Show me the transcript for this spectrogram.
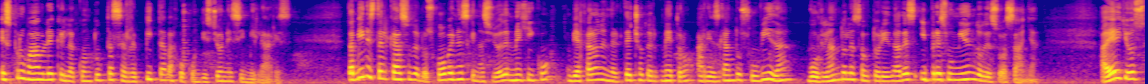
es probable que la conducta se repita bajo condiciones similares. También está el caso de los jóvenes que en la Ciudad de México viajaron en el techo del metro arriesgando su vida, burlando a las autoridades y presumiendo de su hazaña. A ellos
